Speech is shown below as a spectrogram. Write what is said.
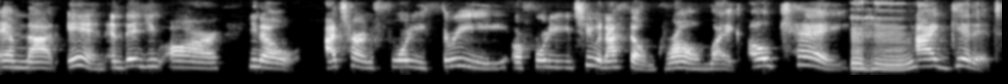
am not in. And then you are, you know, I turned 43 or 42 and I felt grown, like, okay, mm-hmm. I get it.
